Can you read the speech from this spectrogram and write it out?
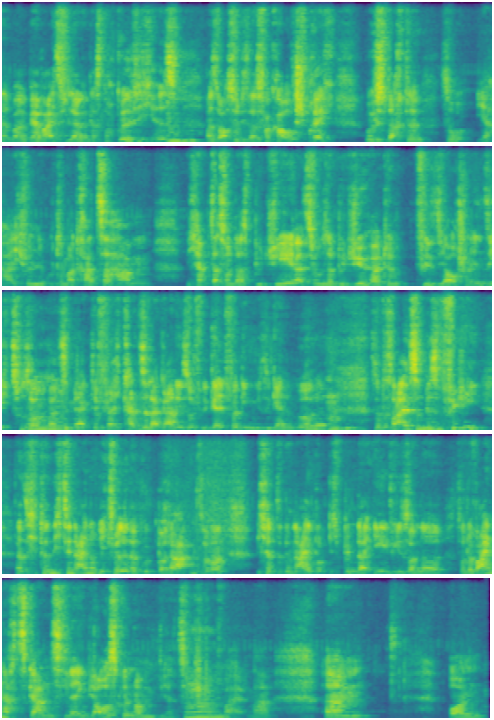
Ne, weil wer weiß, wie lange das noch gültig ist. Mhm. Also auch so dieser Verkaufssprech, wo ich so dachte, so, ja, ich will eine gute Matratze haben. Ich habe das und das Budget. Als sie unser Budget hörte, fiel sie auch schon in sich zusammen, mhm. weil sie merkte, vielleicht kann sie da gar nicht so viel Geld verdienen, wie sie gerne würde. Mhm. So, das war alles so ein bisschen fishy. Also ich hatte nicht den Eindruck, ich würde da gut beraten, sondern ich hatte den Eindruck, ich bin da irgendwie so eine, so eine Weihnachtsgans, die da irgendwie ausgenommen wird, so ein mhm. Stück weit. Ne? Ähm, und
